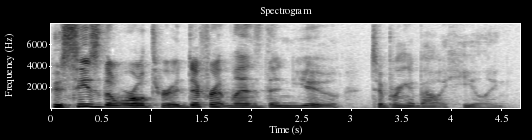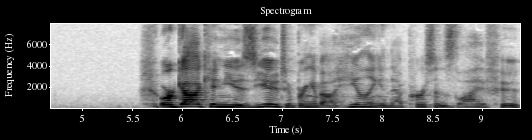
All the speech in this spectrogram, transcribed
who sees the world through a different lens than you to bring about healing? Or God can use you to bring about healing in that person's life who,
